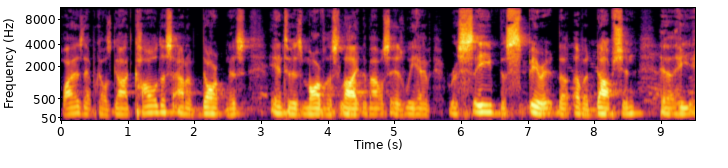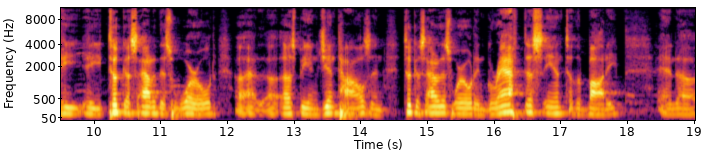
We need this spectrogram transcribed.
Why is that? Because God called us out of darkness into his marvelous light. The Bible says we have received the spirit of adoption. Uh, he, he, he took us out of this world, uh, uh, us being Gentiles, and took us out of this world and grafted us into the body. And, uh,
